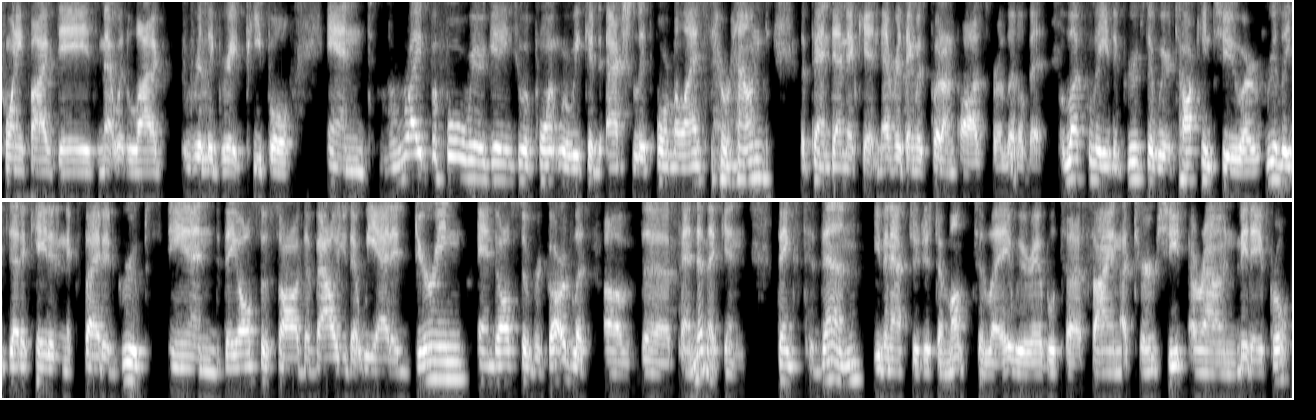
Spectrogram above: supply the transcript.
25 days, met with a lot of really great people. And right before we were getting to a point where we could actually formalize the round, the pandemic hit and everything was put on pause for a little bit. Luckily, the groups that we were talking to are really dedicated and excited groups, and they also saw the value that we added during and also regardless of the pandemic. And thanks to them, even after just a month delay, we were able to sign a term sheet around mid April.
